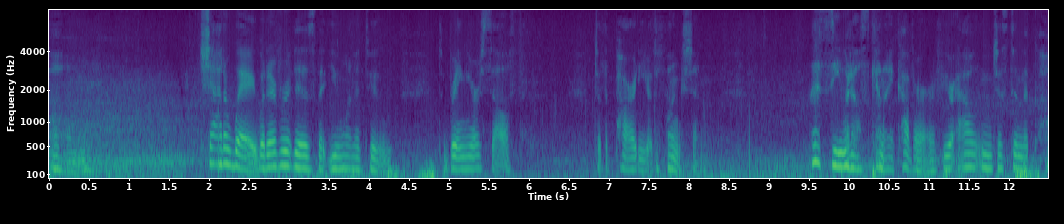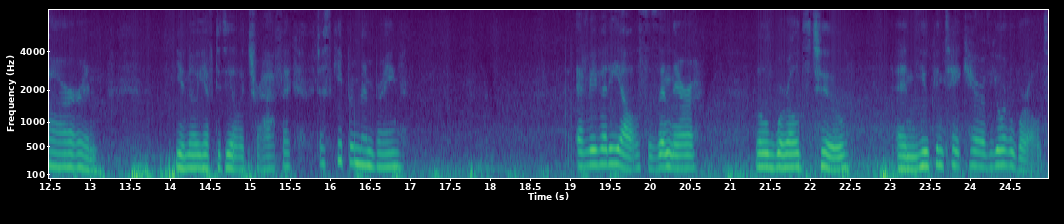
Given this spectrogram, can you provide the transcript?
um, chat away, whatever it is that you want to do to bring yourself to the party or the function. Let's see what else can I cover. If you're out and just in the car and you know you have to deal with traffic, just keep remembering everybody else is in their little worlds too, and you can take care of your world.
